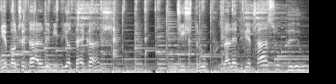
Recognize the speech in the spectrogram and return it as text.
Niepoczytalny bibliotekarz, dziś trup zaledwie czasu pył.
